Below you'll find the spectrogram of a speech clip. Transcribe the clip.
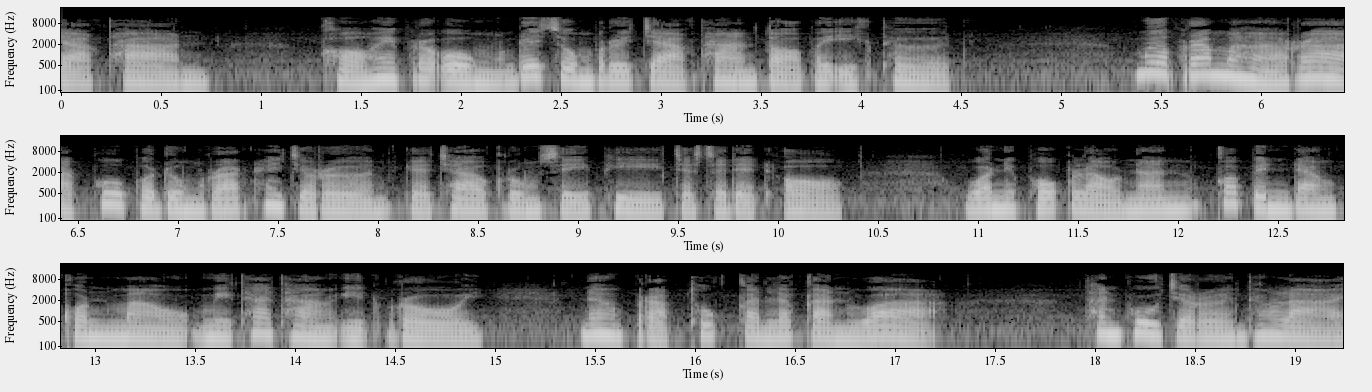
จาคทาน ขอให้พระองค์ได้ทรงบริจาคทานต่อไปอีกเถิด เมื่อพระมหาราชผู้พดุงรัฐให้เจริญ แก่ชาวกรุงศรีพีจะเสด็จออกวันิพกเหล่านั้นก็เป็นดังคนเมา มีท่าทางอิดโรย นั่งปรับทุกข์กันและกันว่า ท่านผู้เจริญทั้งหลาย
